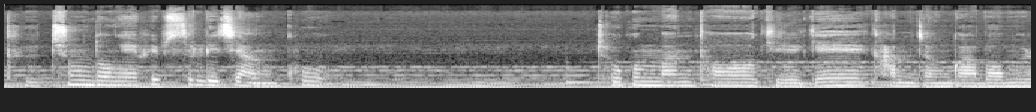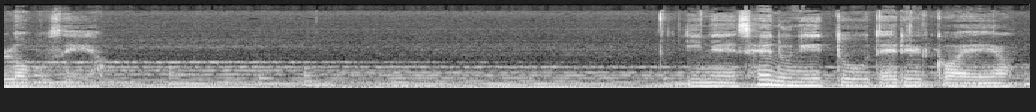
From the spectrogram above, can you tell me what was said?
그 충동에 휩쓸리지 않고 조금만 더 길게 감정과 머물러 보세요. 이내 새 눈이 또 내릴 거예요.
